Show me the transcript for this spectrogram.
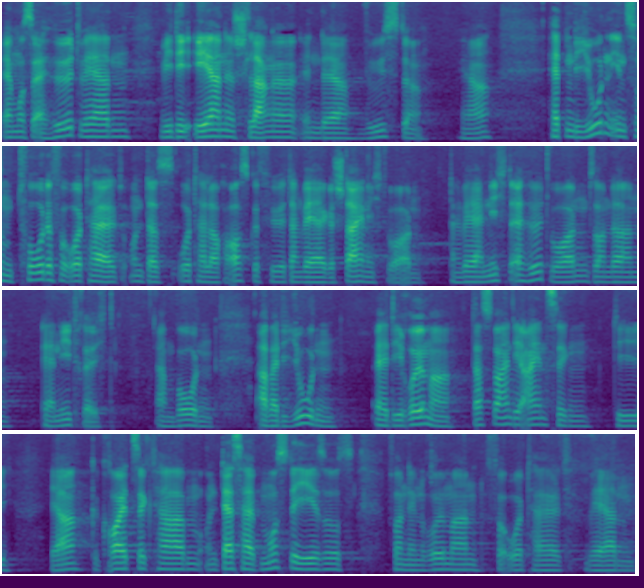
er muss erhöht werden wie die eherne Schlange in der Wüste. Ja? Hätten die Juden ihn zum Tode verurteilt und das Urteil auch ausgeführt, dann wäre er gesteinigt worden. Dann wäre er nicht erhöht worden, sondern erniedrigt am Boden. Aber die Juden, äh, die Römer, das waren die einzigen, die ja, gekreuzigt haben und deshalb musste Jesus von den Römern verurteilt werden.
